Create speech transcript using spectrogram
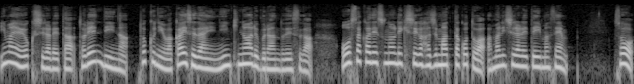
今やよく知られたトレンディーな特に若い世代に人気のあるブランドですが大阪でその歴史が始まったことはあまり知られていません。そ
